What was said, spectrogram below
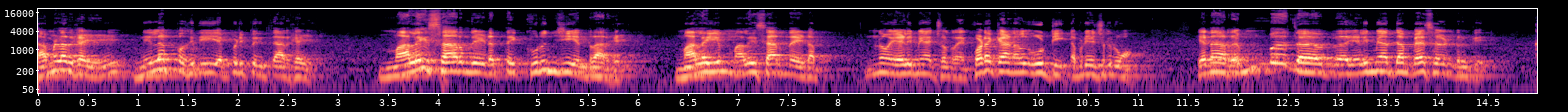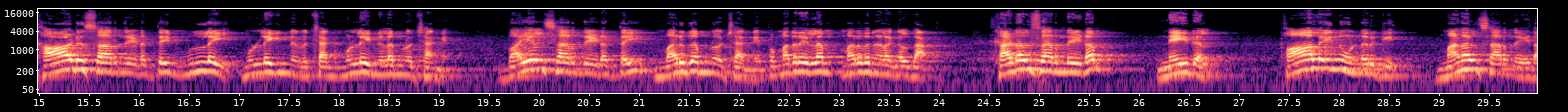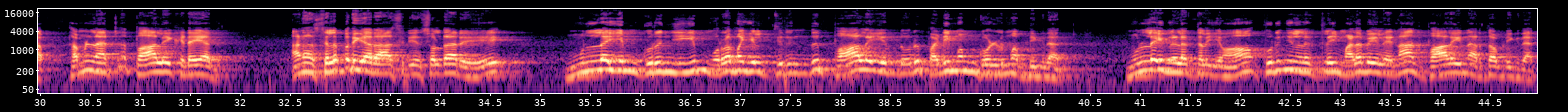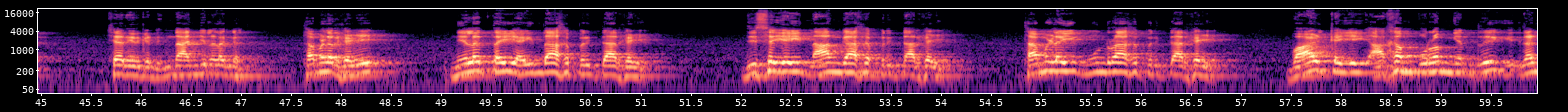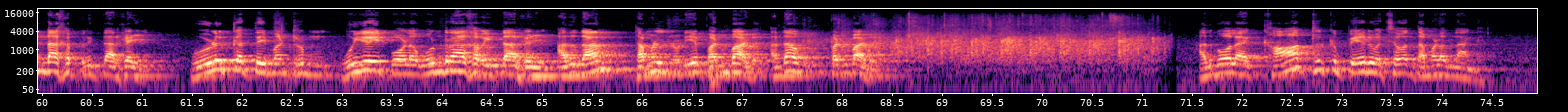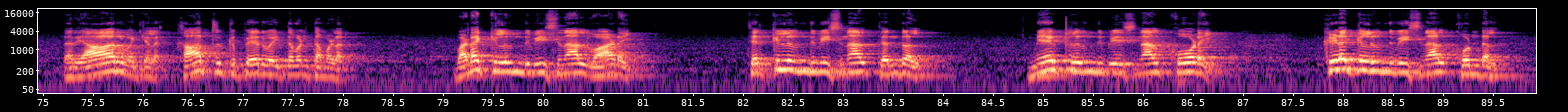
தமிழர்கள் நிலப்பகுதியை எப்படி பிரித்தார்கள்? மலை சார்ந்த இடத்தை குறிஞ்சி என்றார்கள். மலையும் மலை சார்ந்த இடம். இன்னும் எளிமையாக சொல்கிறேன் கொடைக்கானல் ஊட்டி அப்படி வச்சுக்கிடுவோம். ஏன்னா ரொம்ப எளிமையாக தான் பேச வேண்டியிருக்கு. காடு சார்ந்த இடத்தை முல்லை முல்லைன்னு வச்சாங்க. முல்லை நிலம்னு வச்சாங்க. வயல் சார்ந்த இடத்தை மருதம்னு வச்சாங்க. இப்போ மதுரையெல்லாம் மருத நிலங்கள் தான் கடல் சார்ந்த இடம் நெய்தல். பாலைன்னு ஒன்று இருக்குது மணல் சார்ந்த இடம். தமிழ்நாட்டில் பாலை கிடையாது. ஆனால் சிலப்பதிகார ஆசிரியர் சொல்கிறாரு முல்லையும் குறிஞ்சியும் முறைமையில் திரிந்து பாலை என்றொரு படிமம் கொள்ளும் அப்படிங்கிறார். முல்லை நிலத்திலையும் குறிஞ்சி நிலத்திலையும் மழை பெய்யலைன்னா அது பாலைன்னு அர்த்தம் அப்படிங்கிறார். சரி இருக்கட்டும். இந்த அஞ்சு நிலங்கள். தமிழர்கள் நிலத்தை ஐந்தாக பிரித்தார்கள். திசையை நான்காக பிரித்தார்கள். தமிழை மூன்றாக பிரித்தார்கள். வாழ்க்கையை அகம்புறம் என்று இரண்டாக பிரித்தார்கள். ஒழுக்கத்தை மற்றும் உயிரைப் போல ஒன்றாக வைத்தார்கள். அதுதான் தமிழனுடைய பண்பாடு. அதான் பண்பாடு. அதுபோல காற்றுக்கு பேர் வச்சவன் தமிழன் தாங்க. வேறு யாரும் வைக்கல. காற்றுக்கு பேர் வைத்தவன் தமிழன். வடக்கிலிருந்து வீசினால் வாடை தெற்கிலிருந்து வீசினால் தென்றல் மேற்கிலிருந்து வீசினால் கோடை கிழக்கிலிருந்து வீசினால் கொண்டல்.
